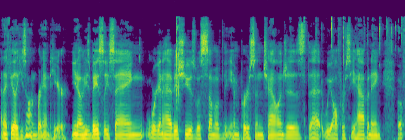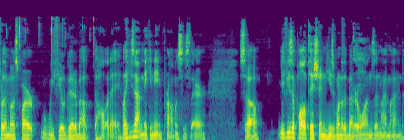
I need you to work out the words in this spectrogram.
and I feel like he's on brand here. You know, he's basically saying we're going to have issues with some of the in-person challenges that we all foresee happening, but for the most part, we feel good about the holiday. Like he's not making any promises there. So, if he's a politician, he's one of the better ones in my mind.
